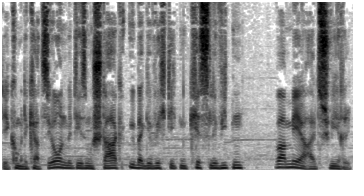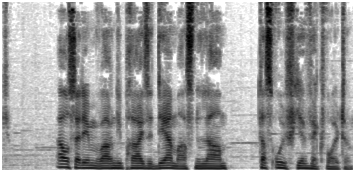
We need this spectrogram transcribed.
Die Kommunikation mit diesem stark übergewichtigen Kisleviten war mehr als schwierig. Außerdem waren die Preise dermaßen lahm, dass Ulf hier weg wollte.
